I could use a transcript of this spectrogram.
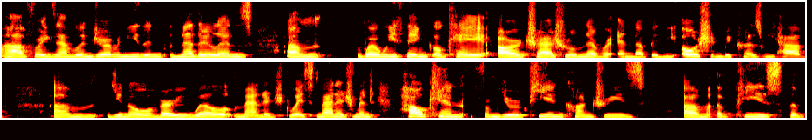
uh, for example in germany the netherlands um, where we think, okay, our trash will never end up in the ocean because we have, um, you know, very well managed waste management. How can from European countries um, a piece, the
